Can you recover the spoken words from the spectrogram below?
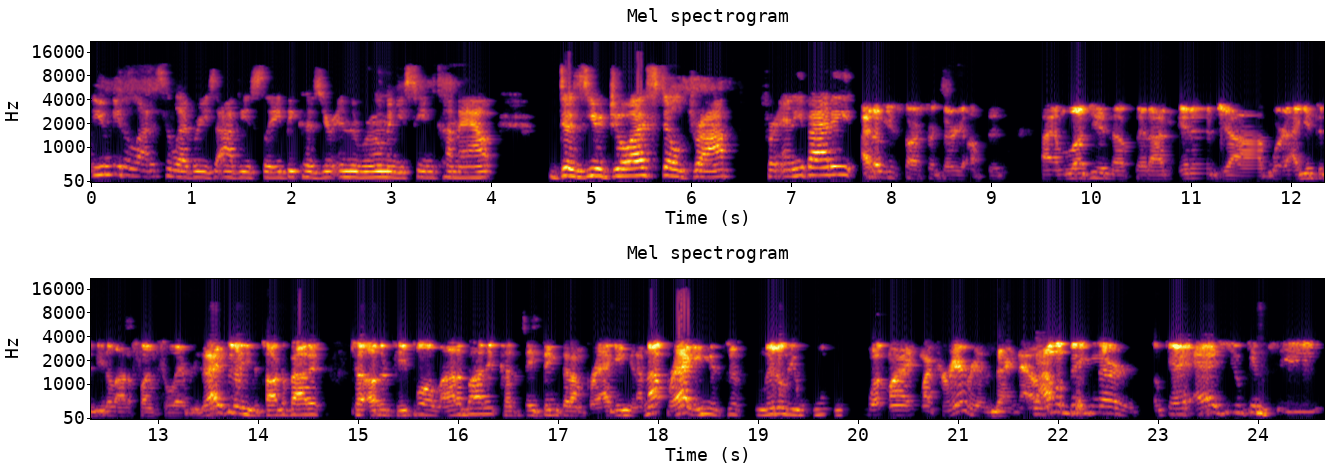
You meet a lot of celebrities, obviously, because you're in the room and you see them come out. Does your jaw still drop for anybody? I don't get starstruck very often. I am lucky enough that I'm in a job where I get to meet a lot of fun celebrities. I actually don't even talk about it to other people a lot about it because they think that I'm bragging, and I'm not bragging. It's just literally what my my career is right now. I'm a big nerd. Okay, as you can see,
